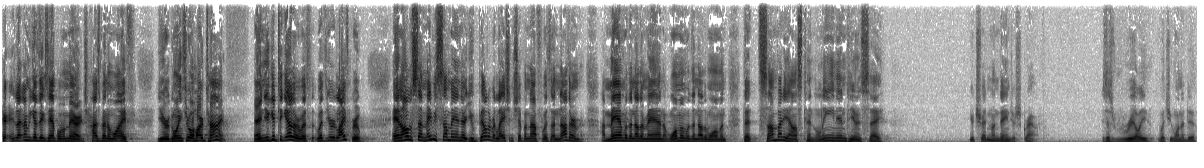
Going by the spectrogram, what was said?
here, let, let me give the example of a marriage. Husband and wife, you're going through a hard time. And you get together with, with your life group. And all of a sudden, maybe somebody in there, you've built a relationship enough with another, a man with another man, a woman with another woman, that somebody else can lean into you and say, You're treading on dangerous ground. Is this really what you want to do?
